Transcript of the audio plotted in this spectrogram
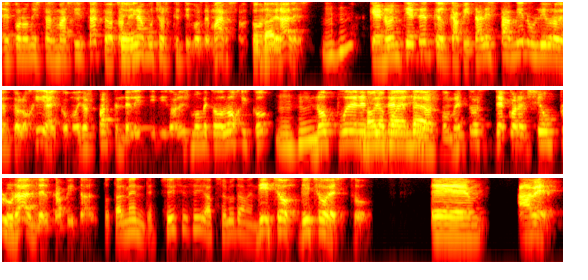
economistas marxistas, pero también a muchos críticos de Marx, todos liberales, que no entienden que el capital es también un libro de ontología y como ellos parten del individualismo metodológico, no pueden entender los momentos de conexión plural del capital. Totalmente, sí, sí, sí, absolutamente. Dicho, dicho esto, eh, a ver,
